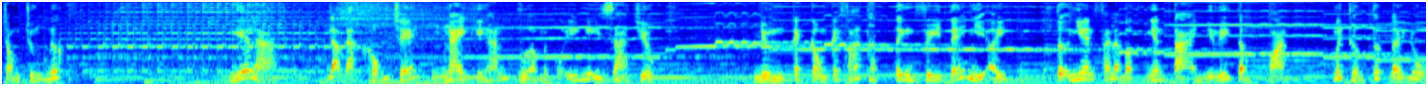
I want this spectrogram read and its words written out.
trong trứng nước. Nghĩa là lão đã khống chế ngay khi hắn vừa mới có ý nghĩ ra chiêu. Nhưng cách công cách phá thật tinh vi tế nhị ấy Tự nhiên phải là bậc nhân tài như Lý Tẩm Hoan Mới thưởng thức đầy đủ.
